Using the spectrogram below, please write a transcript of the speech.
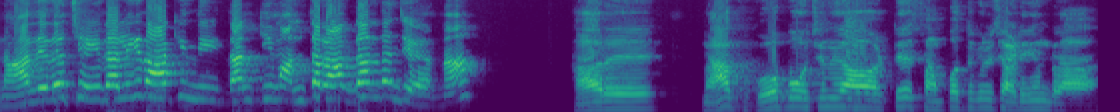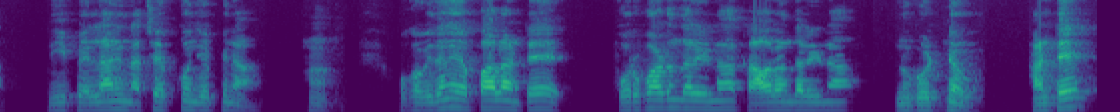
నాదేదో చేయదలిగి రాకింది దానికి అంత రాద్దాంతం చేయన్నా? అరే నాకు కోపం వచ్చింది కాబట్టి సంపత్తు గురించి అడిగినరా నీ పెళ్ళాన్ని నచ్చెప్పుకొని చెప్పిన. హ. ఒక విధంగా చెప్పాలంటే పొరపాటును తగిలినా కావాలని తగిలినా నువ్వు కొట్టినావు. అంటే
